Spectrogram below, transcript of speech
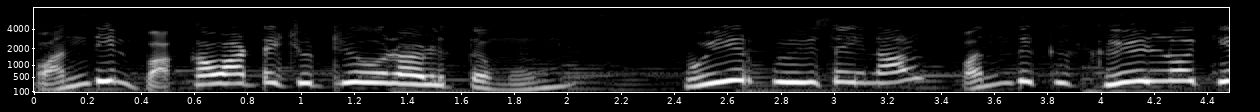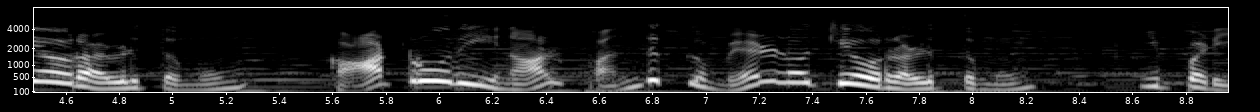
பந்தின் பக்கவாட்டை சுற்றி ஒரு அழுத்தமும் புயிர்ப்பு விசையினால் பந்துக்கு கீழ் நோக்கிய ஒரு அழுத்தமும் காற்றூதியினால் பந்துக்கு மேல் நோக்கிய ஒரு அழுத்தமும் இப்படி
